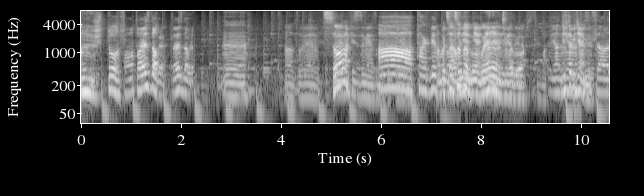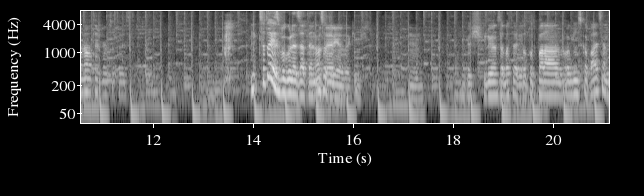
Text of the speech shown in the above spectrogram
Ale sztos. O, to jest dobre, to jest dobre. Eee, A, to wiem. Co? Na fizyce miałem zobaczyć. A, tak, wiem. Albo co- co to było? Bo ja nie wiem, co to miałem było. na fizyce chyba. Ja Gdzieś nie to widziałem już. fizyce, ale no też wiem co to jest. co to jest w ogóle za ten? No co to? Bateria z jakimś... Nie wiem. Jakaś świrująca bateria. To podpala ognisko palcem?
